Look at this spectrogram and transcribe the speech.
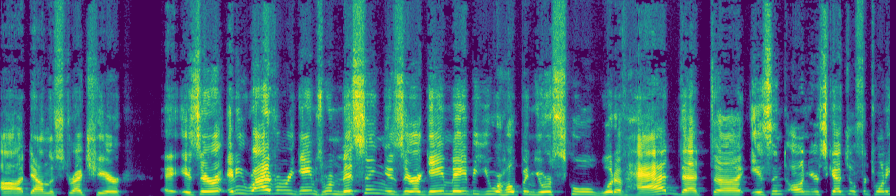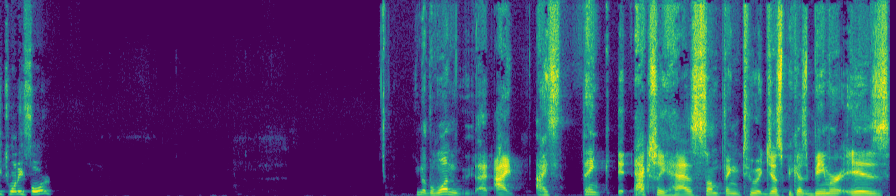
uh, down the stretch here. Is there any rivalry games we're missing? Is there a game maybe you were hoping your school would have had that uh, not on your schedule for 2024? You know, the one I I think it actually has something to it just because Beamer is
